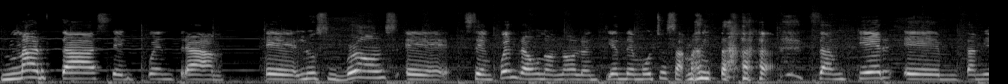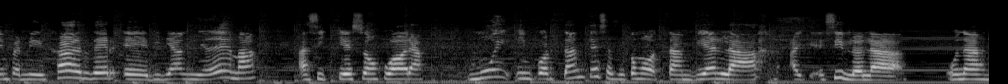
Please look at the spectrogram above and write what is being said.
Marta, se encuentra eh, Lucy Bronze, eh, se encuentra, uno no lo entiende mucho, Samantha Samker, eh, también Pernil Harder, eh, Vivian Miedema, así que son jugadoras muy importantes, así como también la, hay que decirlo, la, unas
